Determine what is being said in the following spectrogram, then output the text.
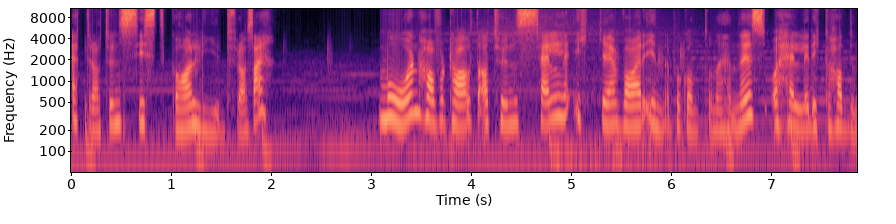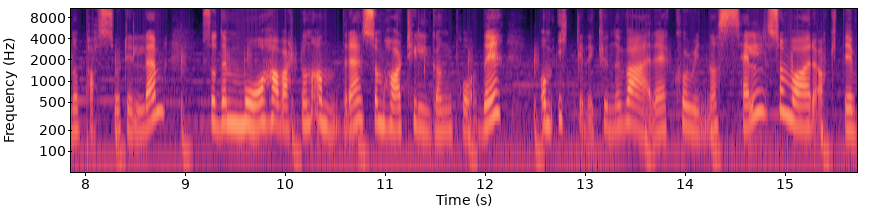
etter at hun sist ga lyd fra seg. Moren har fortalt at hun selv ikke var inne på kontoene hennes og heller ikke hadde noe passord til dem, så det må ha vært noen andre som har tilgang på de, om ikke det kunne være Corinna selv som var aktiv.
